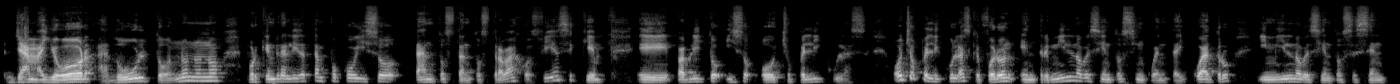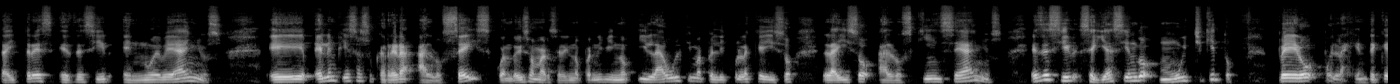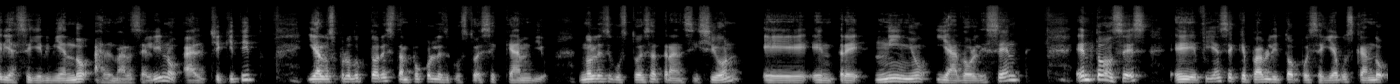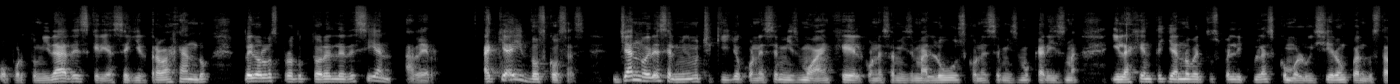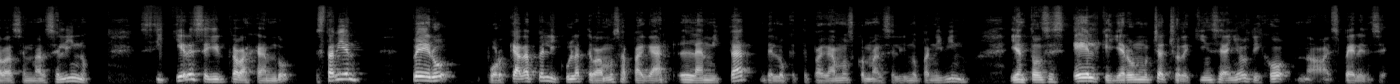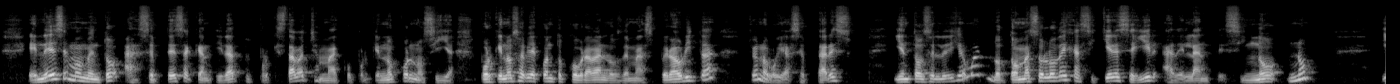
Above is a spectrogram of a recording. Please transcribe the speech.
ya mayor, adulto. No, no, no, porque en realidad tampoco hizo tantos, tantos trabajos. Fíjense que eh, Pablito hizo ocho películas, ocho películas que fueron entre 1954 y 1963, es decir, en nueve años. Eh, él empieza su carrera a los seis, cuando hizo Marcelino Panivino, y la última película que hizo la hizo a los 15 años. Es decir, seguía siendo muy chiquito pero pues la gente quería seguir viendo al Marcelino, al chiquitito. Y a los productores tampoco les gustó ese cambio, no les gustó esa transición eh, entre niño y adolescente. Entonces, eh, fíjense que Pablito pues seguía buscando oportunidades, quería seguir trabajando, pero los productores le decían, a ver, aquí hay dos cosas. Ya no eres el mismo chiquillo con ese mismo ángel, con esa misma luz, con ese mismo carisma, y la gente ya no ve tus películas como lo hicieron cuando estabas en Marcelino. Si quieres seguir trabajando, está bien, pero por cada película te vamos a pagar la mitad de lo que te pagamos con Marcelino Panivino. Y entonces él, que ya era un muchacho de 15 años, dijo, no, espérense. En ese momento acepté esa cantidad pues, porque estaba chamaco, porque no conocía, porque no sabía cuánto cobraban los demás, pero ahorita yo no voy a aceptar eso. Y entonces le dije, bueno, lo tomas o lo dejas, si quieres seguir, adelante, si no, no.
